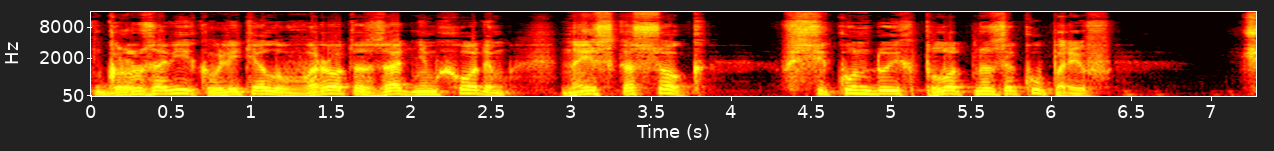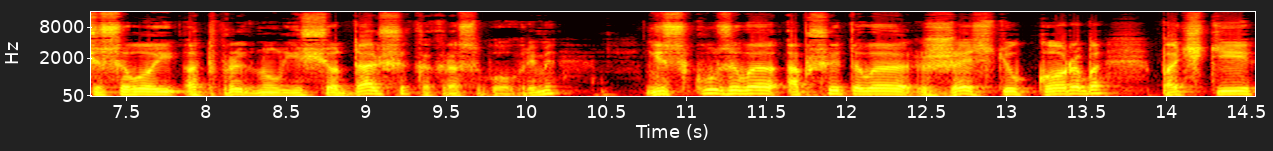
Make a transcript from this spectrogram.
Грузовик влетел в ворота задним ходом, наискосок, в секунду их плотно закупорив. Часовой отпрыгнул еще дальше, как раз вовремя. Из кузова, обшитого жестью короба, почти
